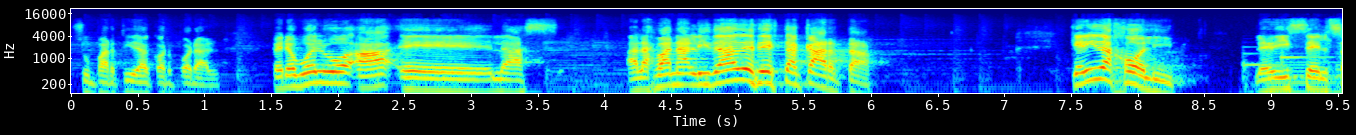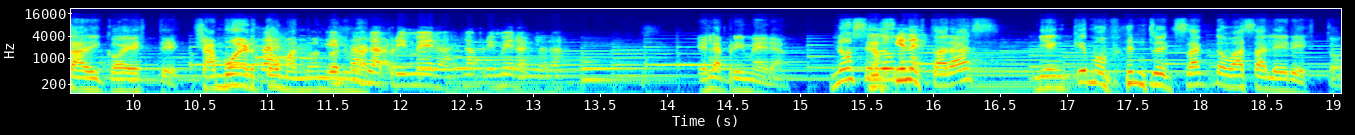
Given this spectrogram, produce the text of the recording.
su partida corporal. Pero vuelvo a, eh, las, a las banalidades de esta carta. Querida Holly, le dice el sádico este, ya muerto, Esa, mandándole esa una es la carta. primera, la primera, Clara. Es la primera. No sé ¿Pero dónde estarás ni en qué momento exacto vas a leer esto.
